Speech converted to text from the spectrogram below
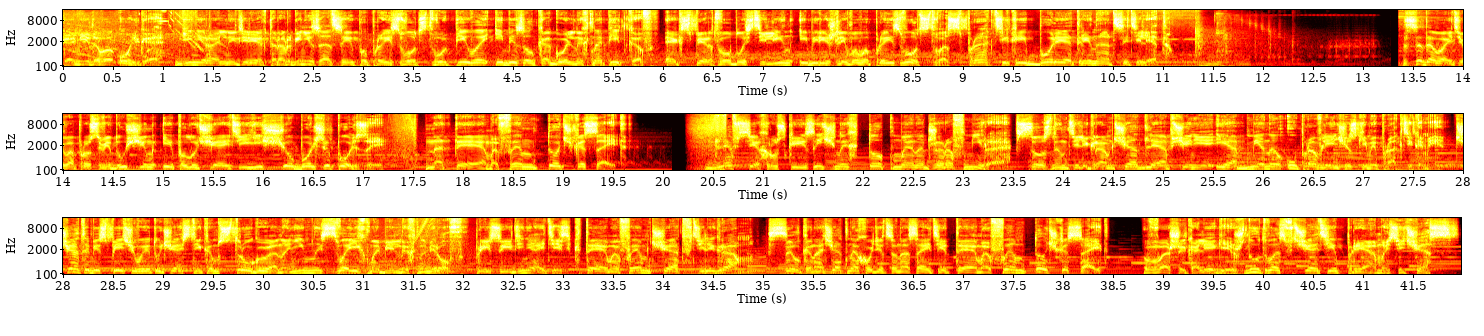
Гамидова Ольга, генеральный директор организации по производству пива и безалкогольных напитков, эксперт в области лин и бережливого производства с практикой более 13 лет. Задавайте вопрос ведущим и получайте еще больше пользы на tmfm.site. Для всех русскоязычных топ-менеджеров мира создан телеграм-чат для общения и обмена управленческими практиками. Чат обеспечивает участникам строгую анонимность своих мобильных номеров. Присоединяйтесь к TMFM чат в Телеграм. Ссылка на чат находится на сайте tmfm.site. Ваши коллеги ждут вас в чате прямо сейчас.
